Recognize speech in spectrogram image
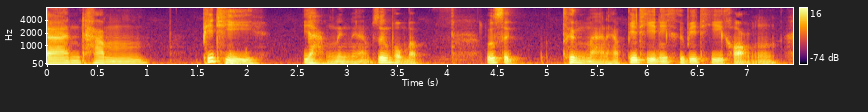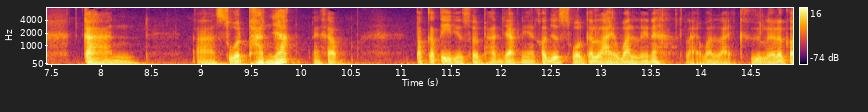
การทำพิธีอย่างหนึ่งนะครับ ซึ่งผมแบบ รู้สึกทึ่งมากนะครับ พิธีนี้คือพิธีของการสวดพันยักษ์นะครับ ปกติเนี่ยสวดพันยักษ์เนี่ยเขาจะสวดกันหลายวันเลยนะ หลายวันหลายคืนเลยแล้วก็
